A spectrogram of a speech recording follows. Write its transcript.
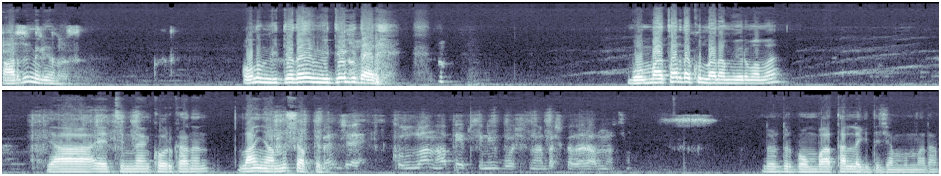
Harbi mi diyorsun? Oğlum videodayım video gider. bomba atar da kullanamıyorum ama. Ya etinden korkanın. Lan yanlış yaptım. Bence kullan at hepsini boşuna başkaları almasın. Dur dur bomba atarla gideceğim bunlara.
